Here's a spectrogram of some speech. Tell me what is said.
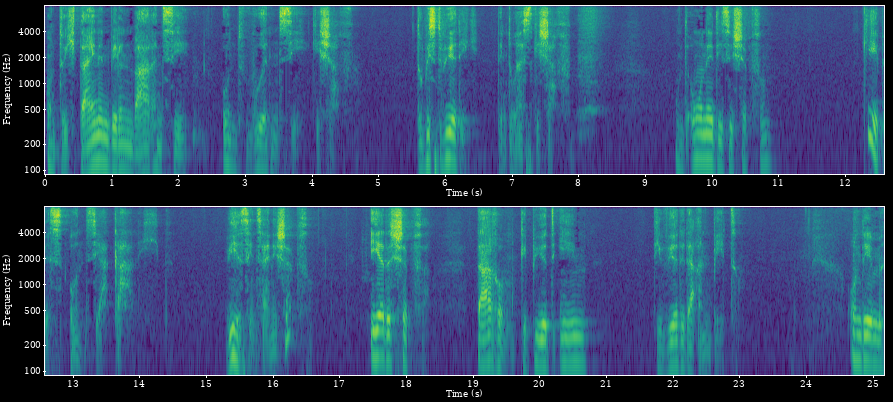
und durch deinen Willen waren sie und wurden sie geschaffen. Du bist würdig, denn du hast geschaffen. Und ohne diese Schöpfung gäbe es uns ja gar nicht. Wir sind seine Schöpfung. Er der Schöpfer. Darum gebührt ihm die Würde der Anbetung. Und im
